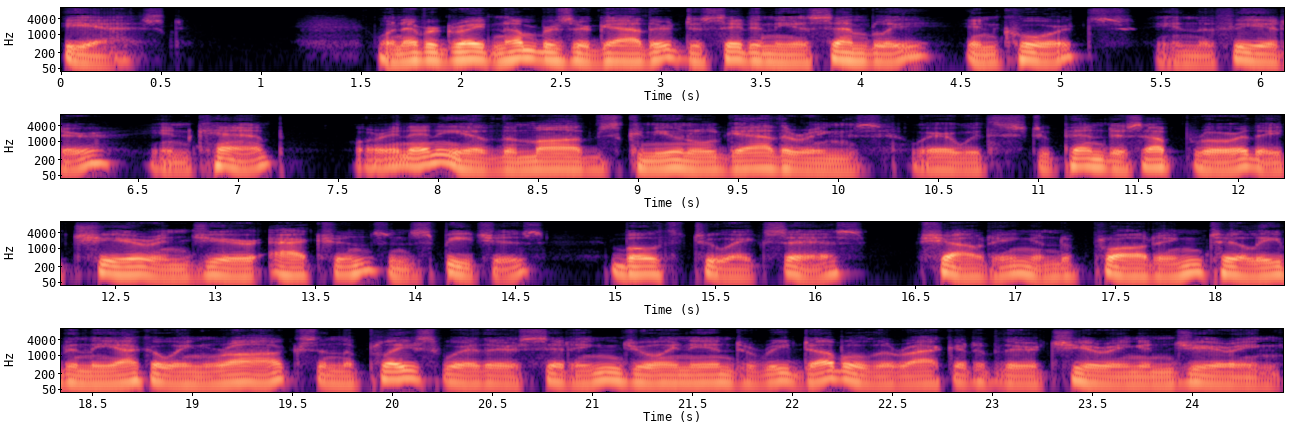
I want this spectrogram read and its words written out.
he asked. Whenever great numbers are gathered to sit in the assembly, in courts, in the theater, in camp, or in any of the mob's communal gatherings, where with stupendous uproar they cheer and jeer actions and speeches, both to excess, shouting and applauding till even the echoing rocks and the place where they're sitting join in to redouble the racket of their cheering and jeering.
